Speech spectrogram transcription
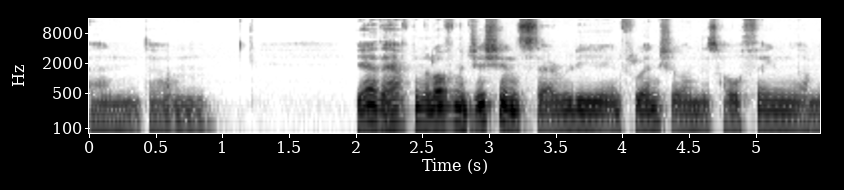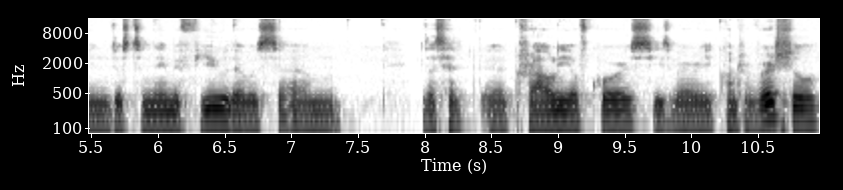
And um, yeah, there have been a lot of magicians that are really influential in this whole thing. I mean, just to name a few, there was, um, as I said, uh, Crowley, of course. He's very controversial.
